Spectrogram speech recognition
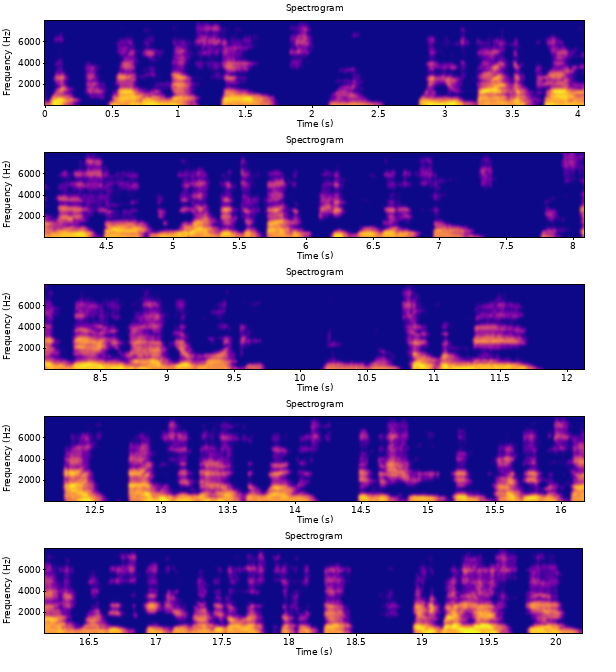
what problem that solves. right When you find the problem that it solves, you will identify the people that it solves. yes And there you have your market. there you go So for me, I I was in the health and wellness industry and I did massage and I did skincare and I did all that stuff like that. Everybody has skin,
